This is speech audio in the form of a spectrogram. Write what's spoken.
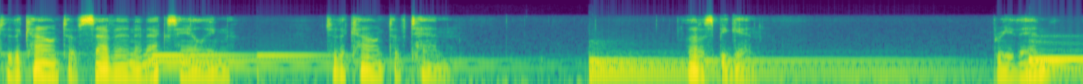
to the count of seven and exhaling to the count of ten. Let us begin. Breathe in.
